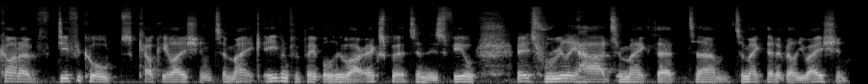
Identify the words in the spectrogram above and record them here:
kind of difficult calculation to make, even for people who are experts in this field. It's really hard to make that um, to make that evaluation,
